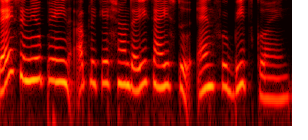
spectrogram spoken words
There is a new paying application that you can use to earn for Bitcoin.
